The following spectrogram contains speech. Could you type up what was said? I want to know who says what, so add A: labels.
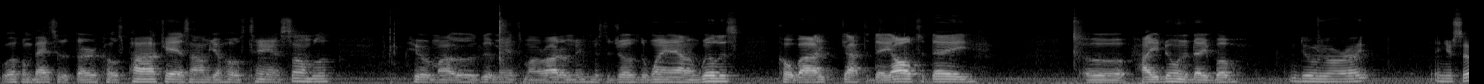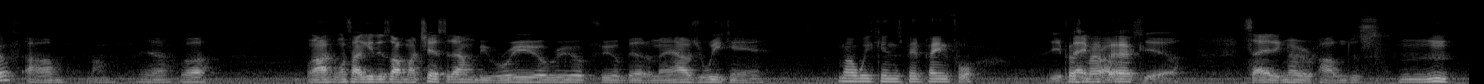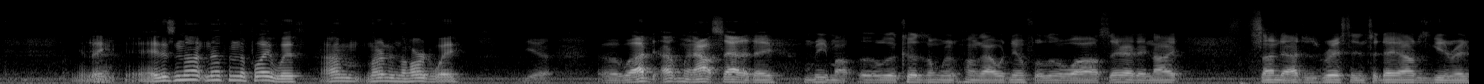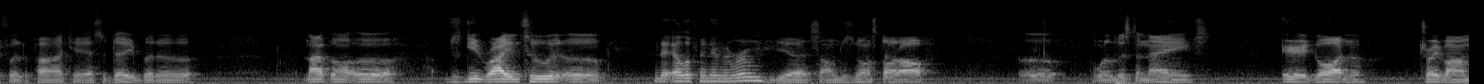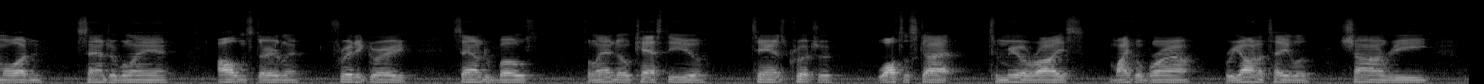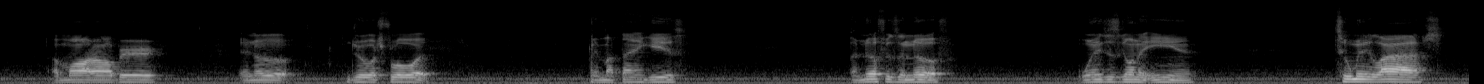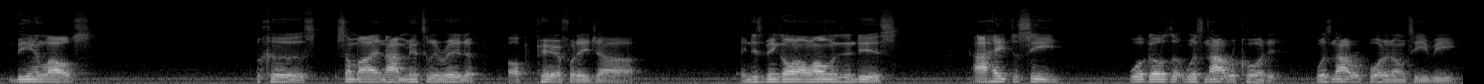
A: Welcome back to the Third Coast Podcast. I'm your host Terrence Sumbler. Here with my uh, good man to my right of me, Mr. Joseph Dwayne Allen Willis. Kobe got the day off today. Uh, how you doing today, Bubba?
B: I'm doing all right. And yourself?
A: Um, um yeah. Well, when I, once I get this off my chest today, I'm gonna be real, real feel better, man. How's your weekend?
B: My weekend's been painful.
A: Your
B: 'Cause
A: back
B: my
A: problems,
B: back.
A: yeah. Sciatic nerve problem, just mm-hmm.
B: Yeah, it is not nothing to play with. I'm learning the hard way.
A: Yeah. Uh, well, I, I went out Saturday. Me and my uh, little cousin went hung out with them for a little while. Saturday night, Sunday I just rested, and today I was just getting ready for the podcast today. But uh, not gonna uh, just get right into it. Uh,
B: The elephant in the room.
A: yeah. So I'm just gonna start off uh with a list of names: Eric Gardner, Trayvon Martin, Sandra Bland, Alden Sterling, Freddie Gray, Sam DuBose, Philando Castile, Terrence Crutcher, Walter Scott, Tamir Rice, Michael Brown, Breonna Taylor, Sean Reed, Ahmaud Arbery, and uh George Floyd. And my thing is, enough is enough. When's this gonna end? Too many lives being lost because somebody not mentally ready to or prepared for their job. And it's been going on longer than this. I hate to see what goes up, what's not recorded, what's not reported on TV,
